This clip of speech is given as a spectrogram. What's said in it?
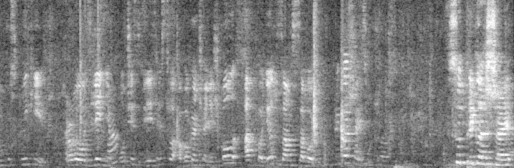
выпускники хорового отделения получить свидетельство об окончании школы, отпадет сам с собой. Приглашайте, пожалуйста. Суд приглашает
